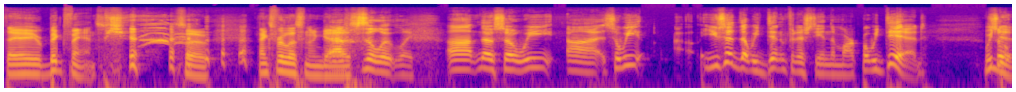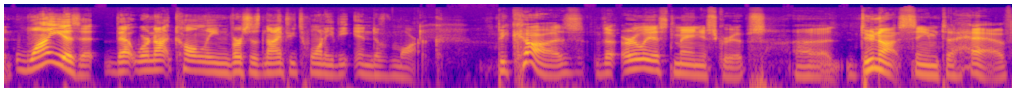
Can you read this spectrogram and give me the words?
they're big fans. so thanks for listening, guys. Absolutely. Uh, no, so we, uh, so we, you said that we didn't finish the end of Mark, but we did. We so did. Why is it that we're not calling verses nine through twenty the end of Mark? because the earliest manuscripts uh, do not seem to have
